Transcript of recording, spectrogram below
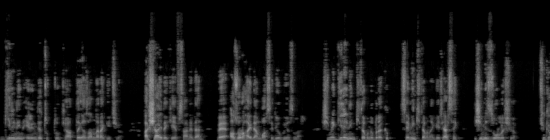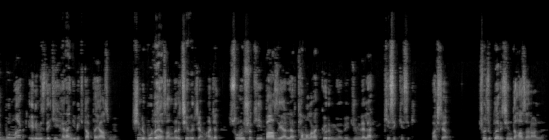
Gilly'nin elinde tuttuğu kağıtta yazanlara geçiyor. Aşağıdaki efsaneden ve Azor Ahai'den bahsediyor bu yazılar. Şimdi Gilly'nin kitabını bırakıp Sam'in kitabına geçersek işimiz zorlaşıyor. Çünkü bunlar elimizdeki herhangi bir kitapta yazmıyor. Şimdi burada yazanları çevireceğim ancak sorun şu ki bazı yerler tam olarak görünmüyor ve cümleler kesik kesik. Başlayalım. Çocuklar için daha zararlı.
